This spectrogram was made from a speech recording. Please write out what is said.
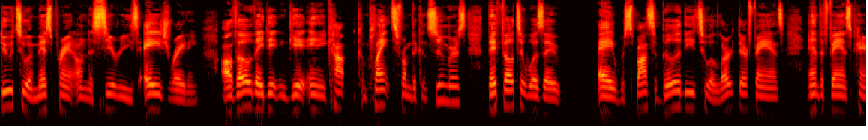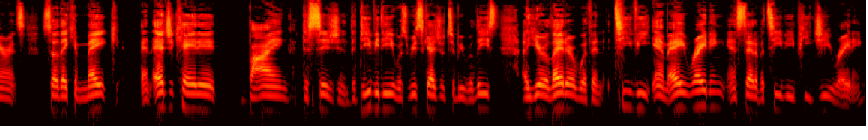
due to a misprint on the series age rating. Although they didn't get any com- complaints from the consumers, they felt it was a a responsibility to alert their fans and the fans' parents so they can make an educated buying decision. The DVD was rescheduled to be released a year later with an TVMA rating instead of a TVPG rating.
